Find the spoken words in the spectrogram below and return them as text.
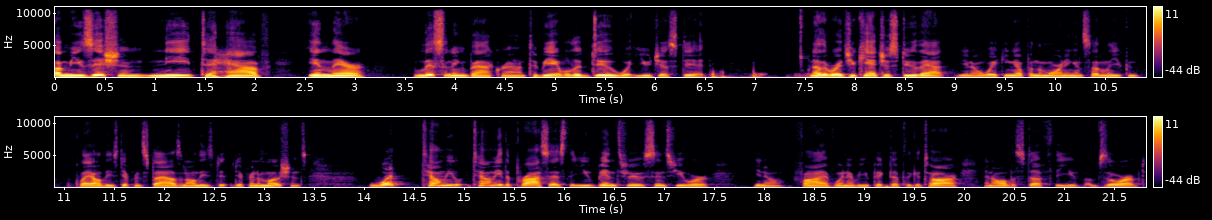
a musician need to have in their listening background to be able to do what you just did? In other words, you can't just do that. You know, waking up in the morning and suddenly you can play all these different styles and all these di- different emotions. What? Tell me. Tell me the process that you've been through since you were, you know, five. Whenever you picked up the guitar and all the stuff that you've absorbed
